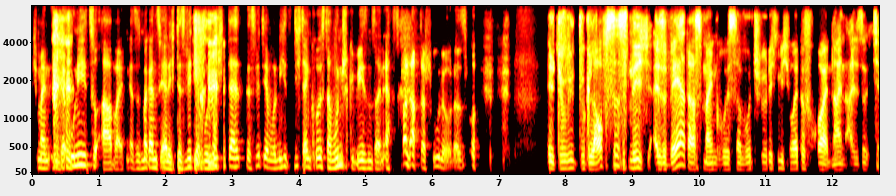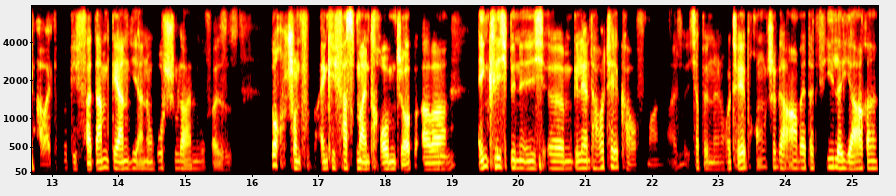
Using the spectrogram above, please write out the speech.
ich meine, in der Uni zu arbeiten, also mal ganz ehrlich, das wird ja wohl nicht, das wird ja wohl nicht, nicht dein größter Wunsch gewesen sein, erstmal nach der Schule oder so. Du, du glaubst es nicht. Also wäre das mein größter Wunsch, würde ich mich heute freuen. Nein, also ich arbeite wirklich verdammt gern hier an der Hochschule Hannover. Es ist doch schon eigentlich fast mein Traumjob, aber mhm eigentlich bin ich ähm, gelernter Hotelkaufmann. Also ich habe in der Hotelbranche gearbeitet, viele Jahre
